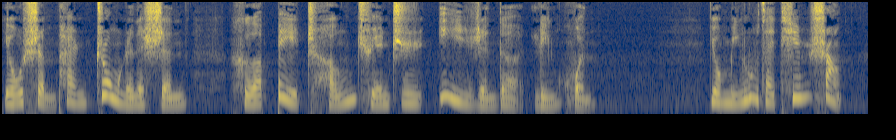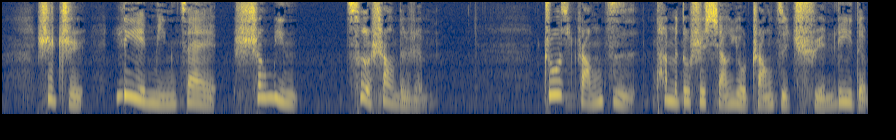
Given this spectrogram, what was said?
有审判众人的神和被成全之一人的灵魂。有名录在天上，是指列名在生命册上的人。诸长子他们都是享有长子权利的。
